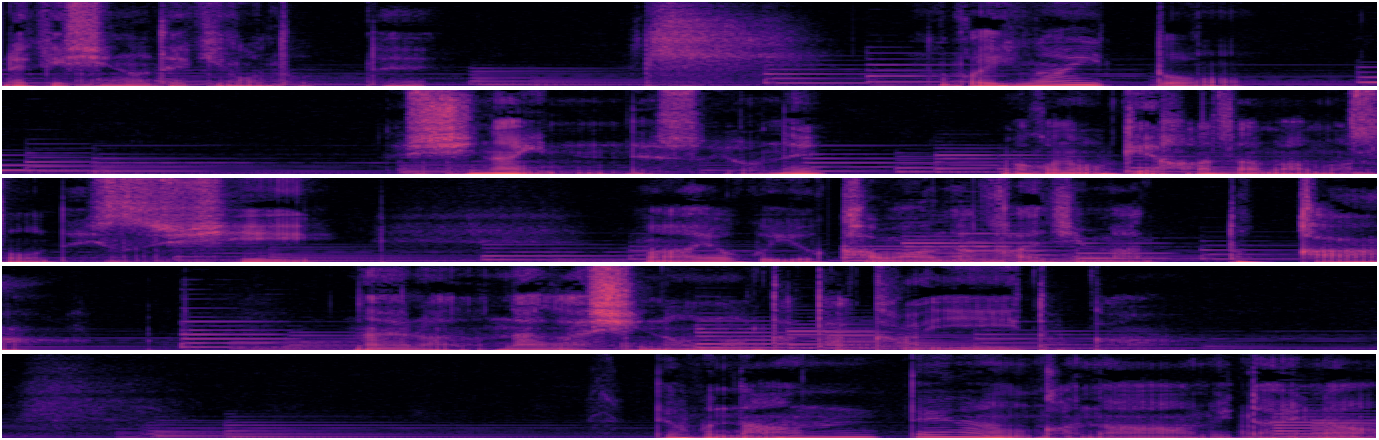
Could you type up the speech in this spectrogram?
で、歴史の出来事って、なんか意外としないんですよね。まあ、この桶狭間もそうですし、まあよく言う川中島とか、なんやろ、長篠の戦いとか。で、僕なんでなんかな、みたいな、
